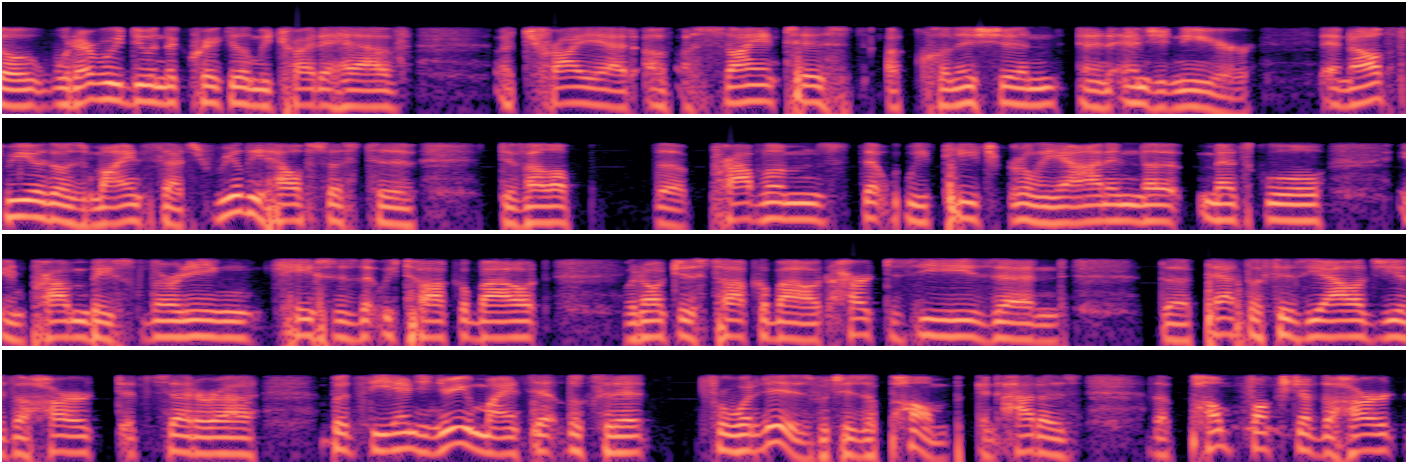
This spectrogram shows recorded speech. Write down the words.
So whatever we do in the curriculum, we try to have a triad of a scientist, a clinician, and an engineer and all three of those mindsets really helps us to develop the problems that we teach early on in the med school in problem based learning cases that we talk about. We don't just talk about heart disease and the pathophysiology of the heart, et cetera, but the engineering mindset looks at it for what it is, which is a pump. And how does the pump function of the heart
